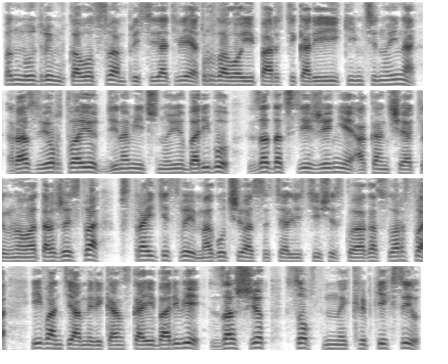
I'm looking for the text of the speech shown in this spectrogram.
под мудрым руководством председателя Трудовой партии Кореи Ким Чен Уина развертывают динамичную борьбу за достижение окончательного торжества в строительстве могучего социалистического государства и в антиамериканской борьбе за счет собственных крепких сил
